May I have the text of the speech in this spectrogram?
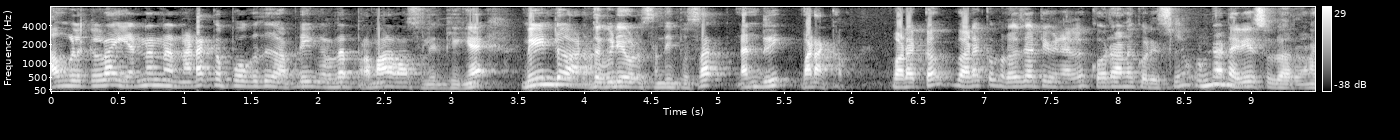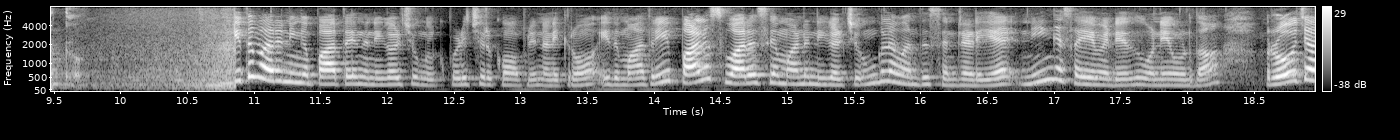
அவங்களுக்கெல்லாம் என்னென்ன நடக்க போகுது அப்படிங்கிறத பிரமாதமாக சொல்லியிருக்கீங்க. மீண்டும் அடுத்த வீடியோவில் சந்திப்போம் சார். நன்றி வணக்கம். வணக்கம். வணக்கம். ரோஜா டிவி நேரம் கொரோனா குறிச்சிலும் இன்னும் நிறைய சொல்வார். வணக்கம். இதுவரை நீங்கள் பார்த்த இந்த நிகழ்ச்சி உங்களுக்கு பிடிச்சிருக்கும் அப்படின்னு நினைக்கிறோம். இது மாதிரி பல சுவாரஸ்யமான நிகழ்ச்சி உங்களை வந்து சென்றடைய நீங்கள் செய்ய வேண்டியது ஒன்றே ஒன்று தான் ரோஜா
